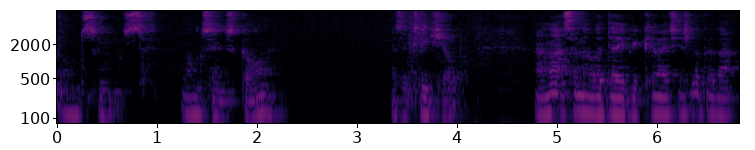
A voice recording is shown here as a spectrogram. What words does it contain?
Long since, long since gone as a tea shop. And that's another David Curtis. Look at that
